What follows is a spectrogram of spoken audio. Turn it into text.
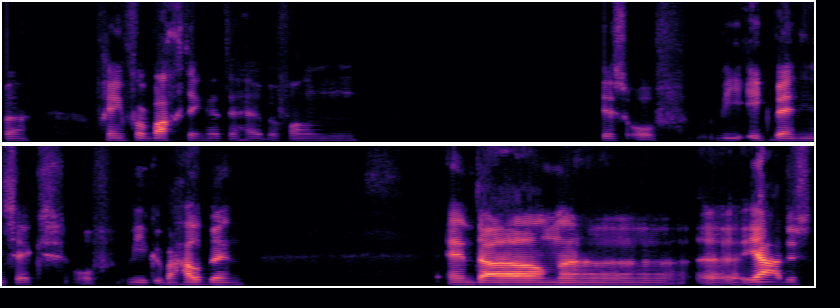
eh, geen verwachtingen te hebben van. is of wie ik ben in seks. Of wie ik überhaupt ben. En dan. ja, dus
